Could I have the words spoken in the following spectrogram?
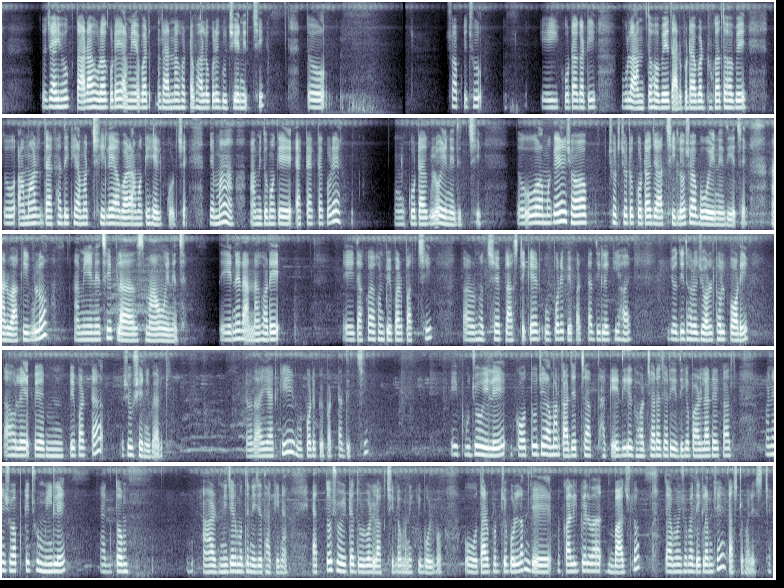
তো যাই হোক, তাড়াহুড়া করে আমি আবার রান্নাঘরটা ভালো করে গুছিয়ে নিচ্ছি। তো সব কিছু এই কোটাকাটিগুলো আনতে হবে, তারপরে আবার ঢুকাতে হবে। তো আমার দেখা দেখি আমার ছেলে আবার আমাকে হেল্প করছে যে, মা, আমি তোমাকে একটা একটা করে কোটাগুলো এনে দিচ্ছি। তো ও আমাকে সব ছোট ছোট কোটা যা ছিল সব ও এনে দিয়েছে। আর বাকিগুলো আমি এনেছি প্লাস মাও এনেছে। তো এনে রান্নাঘরে, এই দেখো এখন পেপার পাচ্ছি। কারণ হচ্ছে প্লাস্টিকের উপরে পেপারটা দিলে কি হয়, যদি ধরো জল টল পড়ে, তাহলে পেপারটা শুষে নেবে আর কি। তো তাই আর কি উপরে পেপারটা দিচ্ছি। এই পুজো এলে কত যে আমার কাজের চাপ থাকে, এদিকে ঘর ঝাড়াঝাড়ি, এদিকে পার্লারের কাজ মানে সব কিছু মিলে একদম আর নিজের মধ্যে নিজে থাকি না। এত শরীরটা দুর্বল লাগছিল মানে কি বলব? ও, তারপর যে বললাম যে কালিক বেল বাজলো, তো এমন সময় দেখলাম যে কাস্টমার এসছে।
